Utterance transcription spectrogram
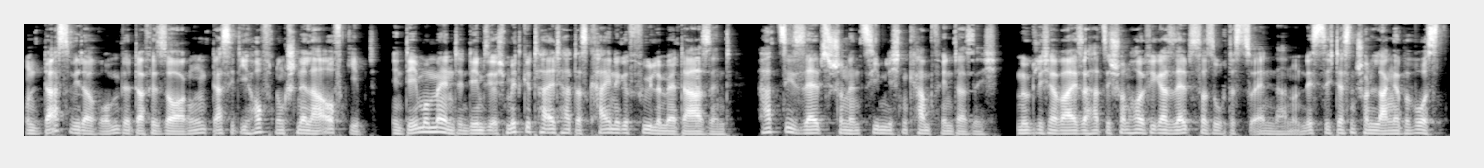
Und das wiederum wird dafür sorgen, dass sie die Hoffnung schneller aufgibt. In dem Moment, in dem sie euch mitgeteilt hat, dass keine Gefühle mehr da sind, hat sie selbst schon einen ziemlichen Kampf hinter sich. Möglicherweise hat sie schon häufiger selbst versucht, es zu ändern und ist sich dessen schon lange bewusst.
